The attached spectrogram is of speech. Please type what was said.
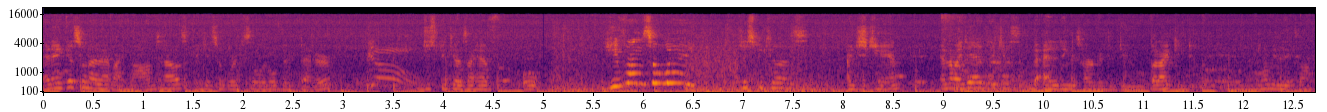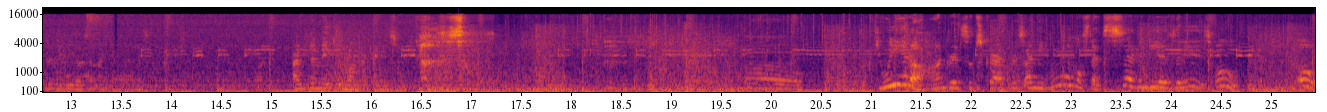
and I guess when I'm at my mom's house, I guess it works a little bit better. Go. Just because I have. Oh, he runs away! Just because I just can. And my dad, I guess the editing is harder to do, but I can do it. I want me make longer videos at my dad's. But I've been making longer videos you oh. Can we hit 100 subscribers? I mean, we're almost at 70 as it is. Oh. Oh.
